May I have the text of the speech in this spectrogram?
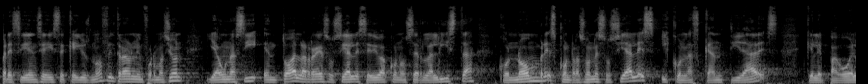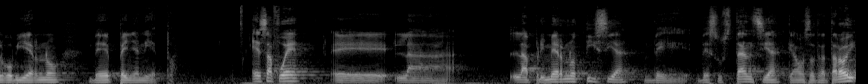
Presidencia dice que ellos no filtraron la información, y aún así en todas las redes sociales se dio a conocer la lista con nombres, con razones sociales y con las cantidades que le pagó el gobierno de Peña Nieto. Esa fue eh, la, la primera noticia de, de sustancia que vamos a tratar hoy.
